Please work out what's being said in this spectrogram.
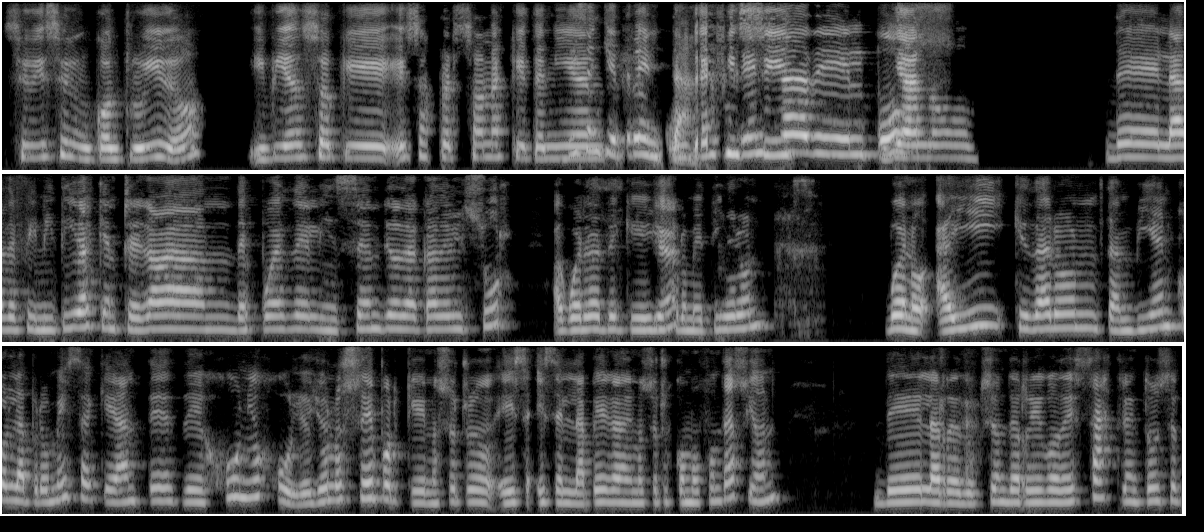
se hubiesen construido y pienso que esas personas que tenían que 30, un déficit del post, ya no de las definitivas que entregaban después del incendio de acá del sur, acuérdate que ellos prometieron. Bueno, ahí quedaron también con la promesa que antes de junio, julio, yo lo sé porque nosotros, es, es la pega de nosotros como fundación, de la reducción de riesgo de desastre, entonces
